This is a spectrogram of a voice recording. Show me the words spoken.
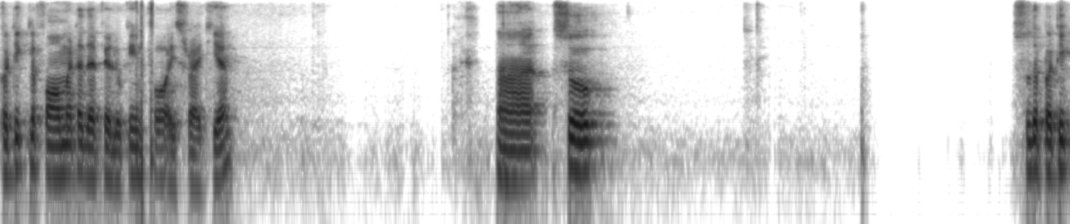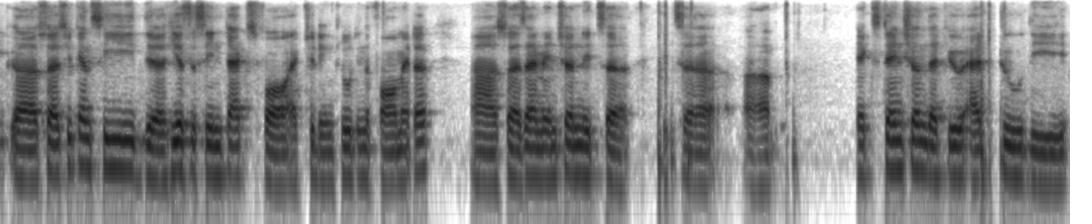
particular formatter that we're looking for is right here. Uh, so so the particular uh, so as you can see the, here's the syntax for actually including the formatter uh, so as i mentioned it's a it's a uh, extension that you add to the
